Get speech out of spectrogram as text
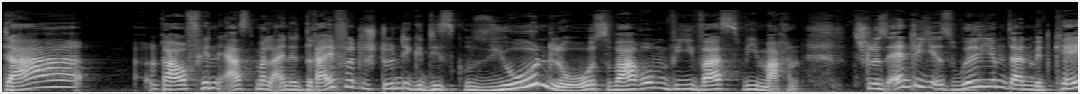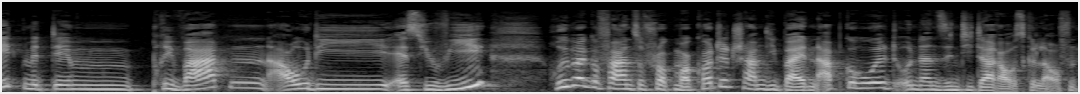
daraufhin erstmal eine dreiviertelstündige Diskussion los, warum, wie, was, wie machen. Schlussendlich ist William dann mit Kate mit dem privaten Audi SUV rübergefahren zu Frogmore Cottage, haben die beiden abgeholt und dann sind die da rausgelaufen.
